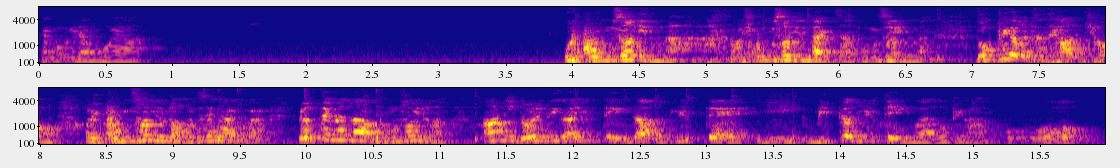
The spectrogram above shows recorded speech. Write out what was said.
닮음이란 뭐야? 우리 봉선이 누나, 우리 봉선이 누나 있잖아, 봉선이 누나. 높이가 같은 생각하면, 어이 봉선이 누나 언제 생각할 거야? 몇 대면 나오면 봉선이 누나. 아니 넓이가 1대 2다, 1대 2, 밑변 1대 2인 거야, 높이가 같고.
